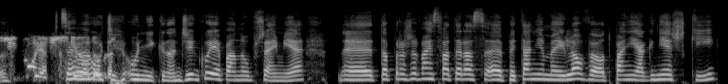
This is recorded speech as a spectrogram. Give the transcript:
dziękuję. chcemy uniknąć. Dziękuję panu uprzejmie. To proszę państwa, teraz pytanie mailowe od pani Agnieszki.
